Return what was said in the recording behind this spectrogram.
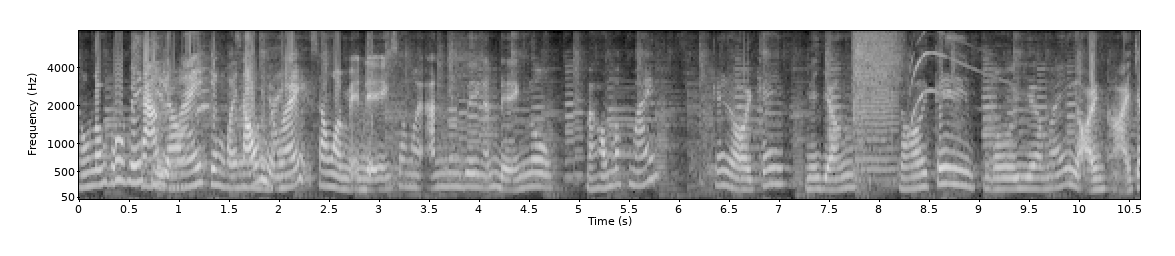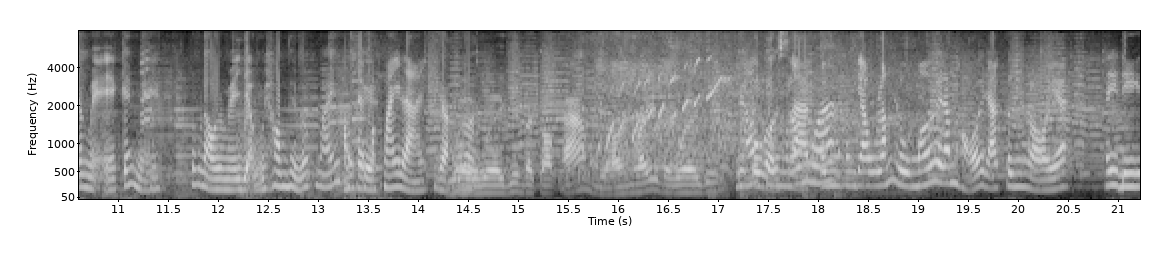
Con đâu có biết sáu gì giờ đâu. mấy chứ không phải 6 năm giờ mấy, xong rồi mẹ điện, xong rồi anh nhân viên ảnh điện luôn. Mà không bắt máy. Cái rồi cái mẹ giận Rồi cái 10 giờ mấy gọi điện thoại cho mẹ Cái mẹ lúc đầu mẹ giận mẹ không thèm bắt máy không thể kìa. bắt máy lại. Giận quê rồi. quê chứ người ta cho cá mà gọi anh lấy người quê chứ. Cái nói chung là quá. cưng con dâu lắm luôn mới đám hỏi đã cưng rồi á. Thấy đi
